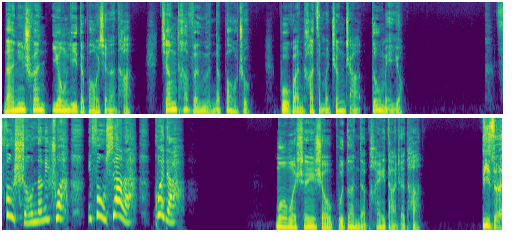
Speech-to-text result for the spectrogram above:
南离川用力的抱紧了他，将他稳稳的抱住，不管他怎么挣扎都没用。放手，南离川！你放我下来，快点！默默伸手不断的拍打着他，闭嘴！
